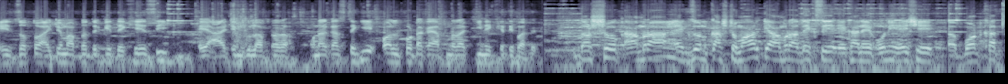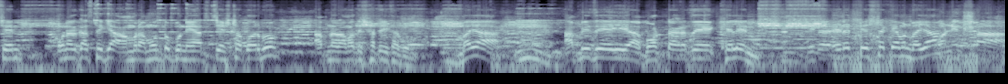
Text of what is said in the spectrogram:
এই যত আইটেম আপনাদেরকে দেখিয়েছি এই আইটেমগুলো আপনারা ওনার কাছ থেকে অল্প টাকায় আপনারা কিনে খেতে পারবেন। দর্শক আমরা একজন কাস্টমারকে আমরা দেখছি এখানে উনি এসে বট খাচ্ছেন। ওনার কাছ থেকে আমরা মন্তব্য নেওয়ার চেষ্টা করব। আপনারা আমাদের সাথেই থাকুন। ভাইয়া আপনি যে এই বটটা যে খেলেন এটা এটার টেস্টটা কেমন ভাইয়া? অনেক স্বাদ।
